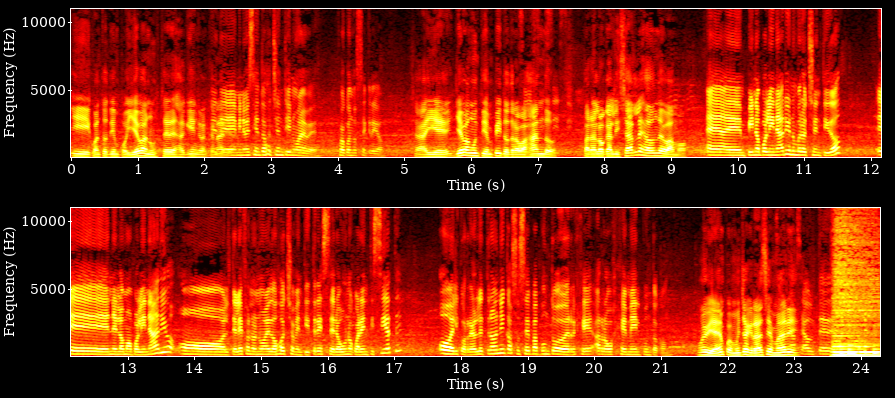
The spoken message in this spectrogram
¿Y cuánto tiempo llevan ustedes aquí en Gran Canaria? Desde 1989 fue cuando se creó. O sea, y, eh, llevan un tiempito trabajando. Para localizarles, ¿a dónde vamos? Eh, en Pino Polinario, número 82, eh, en el Lomo Polinario, o el teléfono 928 230147 o el correo electrónico socepa.org.gmail.com. Muy bien, pues muchas gracias, Mari. Gracias a ustedes.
